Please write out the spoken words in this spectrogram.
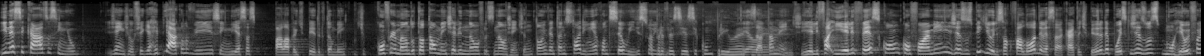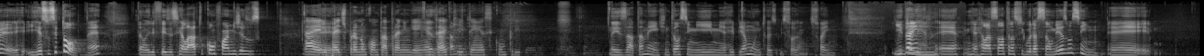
E nesse caso, assim, eu. Gente, eu cheguei a arrepiar quando vi, assim, essas palavra de Pedro também, tipo, confirmando totalmente ele não. Eu falei assim, não, gente, não estão inventando historinha, aconteceu isso. A e... profecia se cumpriu, né? Exatamente. É... E, ele e ele fez com, conforme Jesus pediu. Ele só falou, deu essa carta de Pedro depois que Jesus morreu e, foi, e ressuscitou, né? Então ele fez esse relato conforme Jesus. Ah, ele é... pede para não contar para ninguém Exatamente. até que tenha se cumprido. Exatamente. Então, assim, me, me arrepia muito isso, isso aí. E daí, é, em relação à transfiguração mesmo, sim, é,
